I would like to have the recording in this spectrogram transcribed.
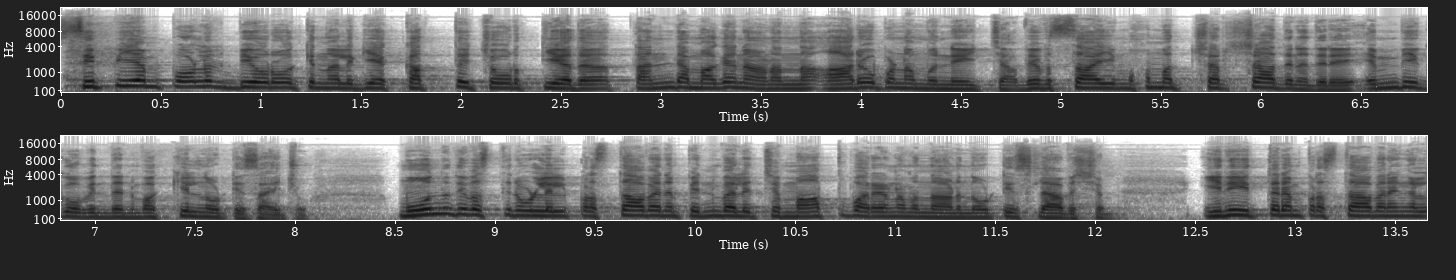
സി പി എം പോളിറ്റ് ബ്യൂറോയ്ക്ക് നൽകിയ കത്ത് ചോർത്തിയത് തന്റെ മകനാണെന്ന ആരോപണം ഉന്നയിച്ച വ്യവസായി മുഹമ്മദ് ഷർഷാദിനെതിരെ എം വി ഗോവിന്ദൻ വക്കീൽ നോട്ടീസ് അയച്ചു. മൂന്ന് ദിവസത്തിനുള്ളിൽ പ്രസ്താവന പിൻവലിച്ച് മാപ്പ് പറയണമെന്നാണ് നോട്ടീസിൽ ആവശ്യം ഇനി ഇത്തരം പ്രസ്താവനകൾ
